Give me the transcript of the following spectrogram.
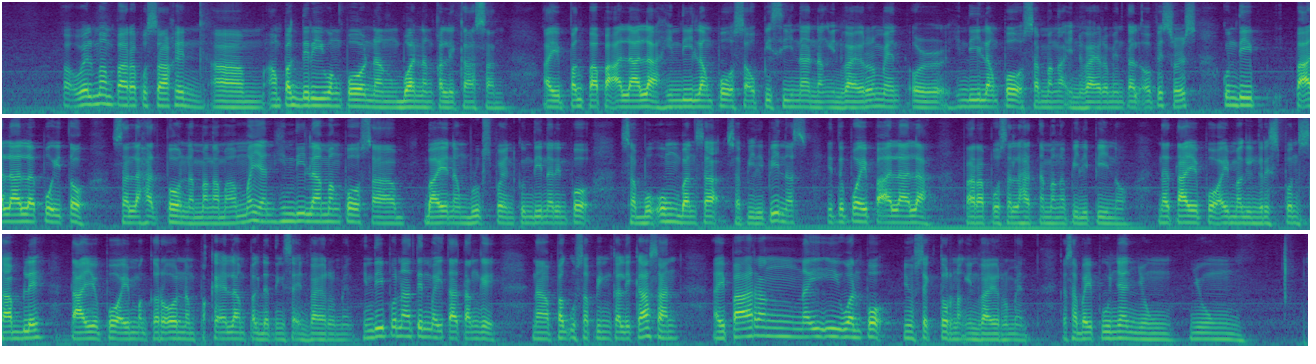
Uh, well ma'am, para po sa akin, um, ang pagdiriwang po ng Buwan ng Kalikasan ay pagpapaalala hindi lang po sa opisina ng environment or hindi lang po sa mga environmental officers, kundi paalala po ito sa lahat po ng mga mamamayan, hindi lamang po sa bayan ng Brooks Point, kundi na rin po sa buong bansa sa Pilipinas. Ito po ay paalala para po sa lahat ng mga Pilipino na tayo po ay maging responsable, tayo po ay magkaroon ng pakialam pagdating sa environment. Hindi po natin maitatanggi na pag-usaping kalikasan ay parang naiiwan po yung sektor ng environment. Kasabay po niyan yung, yung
